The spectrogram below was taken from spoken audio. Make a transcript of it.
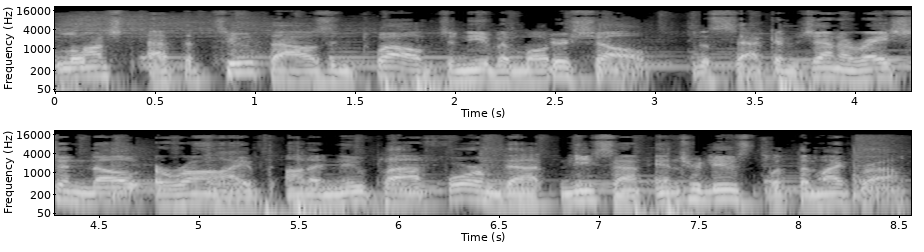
launched at the 2012 Geneva Motor Show, the second-generation Note arrived on a new platform that Nissan introduced with the Micra.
